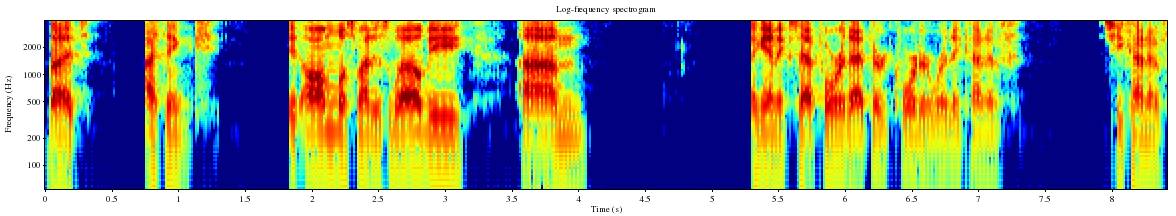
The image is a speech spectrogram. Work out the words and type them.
but I think it almost might as well be. Um, again, except for that third quarter where they kind of she kind of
